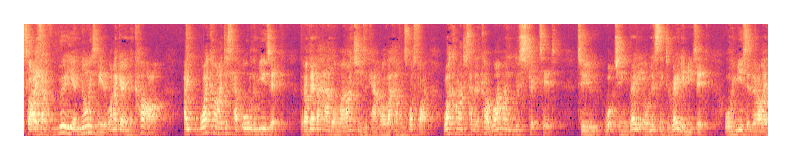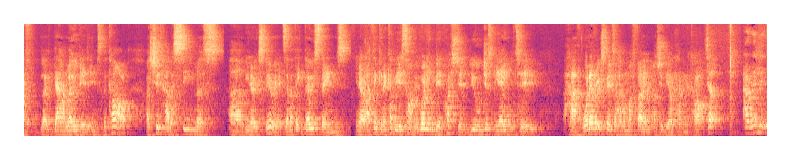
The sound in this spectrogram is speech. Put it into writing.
so it really annoys me that when I go in the car, I, why can't I just have all of the music that I've ever had on my iTunes account or that I have on Spotify? Why can't I just have it in the car? Why am I restricted to watching radio or listening to radio music or the music that I've like downloaded into the car? I should have a seamless um, you know experience, and I think those things, you know, I think in a couple of years' time it won't even be a question. You will just be able to have whatever experience I have on my phone. I should be able to have in the car. So I really,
